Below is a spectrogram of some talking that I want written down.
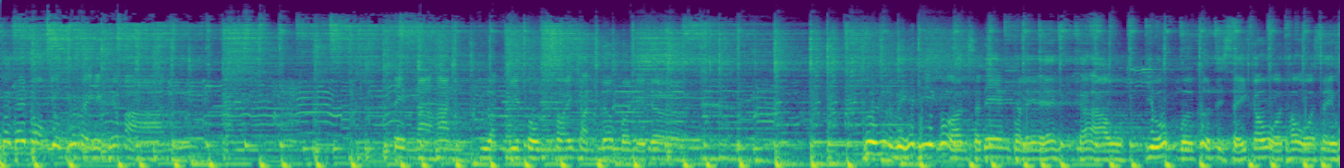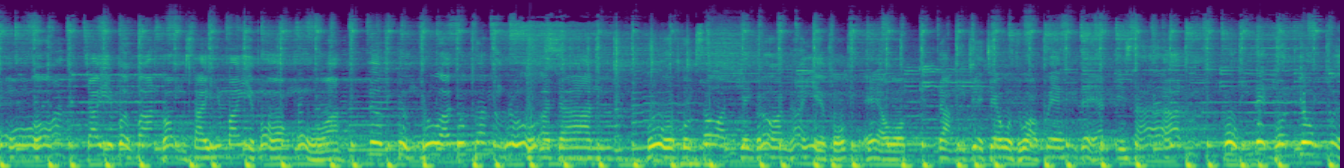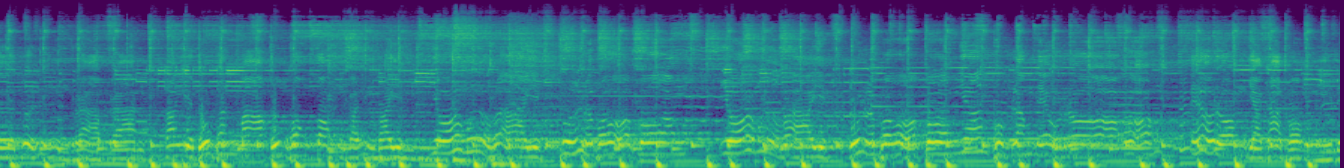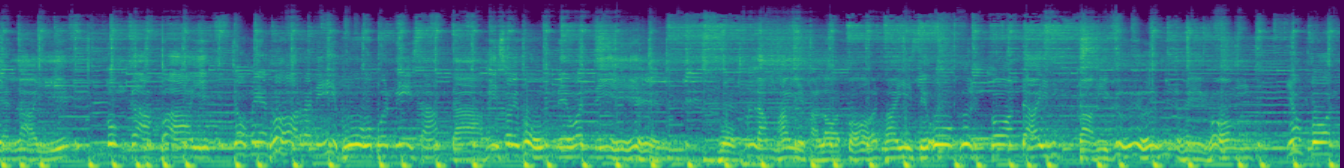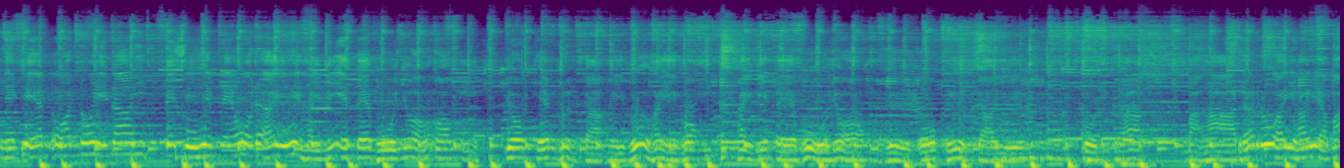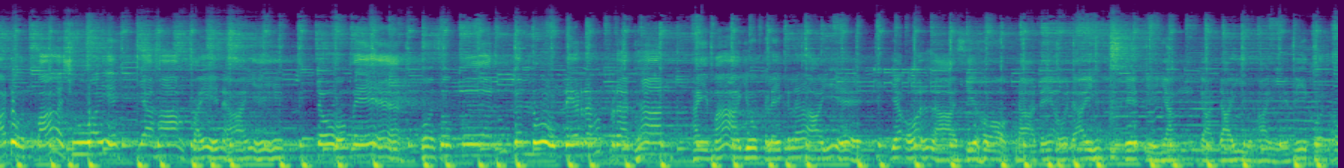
แต่ถ้าพี่ถ้าได้น้องยกที่ไรเห็นเพียหมานเต้นหนาหันเกือกกีตมซอยกันเริ่มบนเดอร์ขึ้นเวทีก่อนแสดงแถลงข่าวยกมือขึ้นใส่เก้าเท่าใส่หัว ใจเบิกบานผ่องใสไม่มองมัว นึกถึงทั่วทุกท่านรูอาจารย์ ผู้ฝึกสอนเก่งกรอนให้ผมแอว ดังเจเจ้าทั่วแคว้นแดนอีสานผมเด่นพลยกมือขึ้นกราบกรานให้ทุกท่านมาคุ้มครอง ป้องกันภัยย่อมือไหวคุณพ่อปองย่อมือไหวคุณพ่อปองย่ามผมลำเอวรองเอวรองอย่าคาดของให้เด่นไหลก้มกราบไหวเจ้าแม่ธรณีผู้เพิ่นมีสักดาให้ซอยผมในวันนี้ ผมลำให้ตลอดปลอดภัยเสิโอขึ้นก่อนใดก็ให้คืนให้ของยังบนให้เขียนอ่อนนุ่ยในไม่สิเห็นแนวใดให้มีแต่ผู้ยองยกแขนขึ้นกะให้เพื่อให้ อยู่ไกลไกลอย่าอ่อนลาสิหอกถ้าแนวใดเฮ็ดอีหยังก็ได้ให้มีคน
